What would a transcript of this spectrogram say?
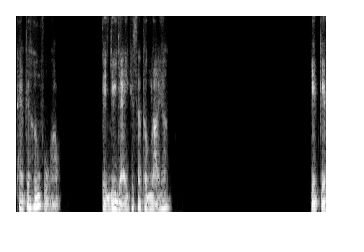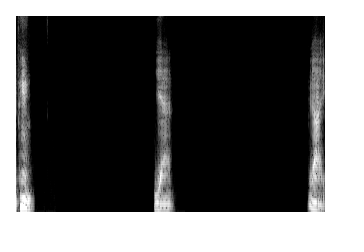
theo cái hướng phù hợp. Thì như vậy cái sẽ thuận lợi hơn. Kịp kịp hen. Dạ. Rồi,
